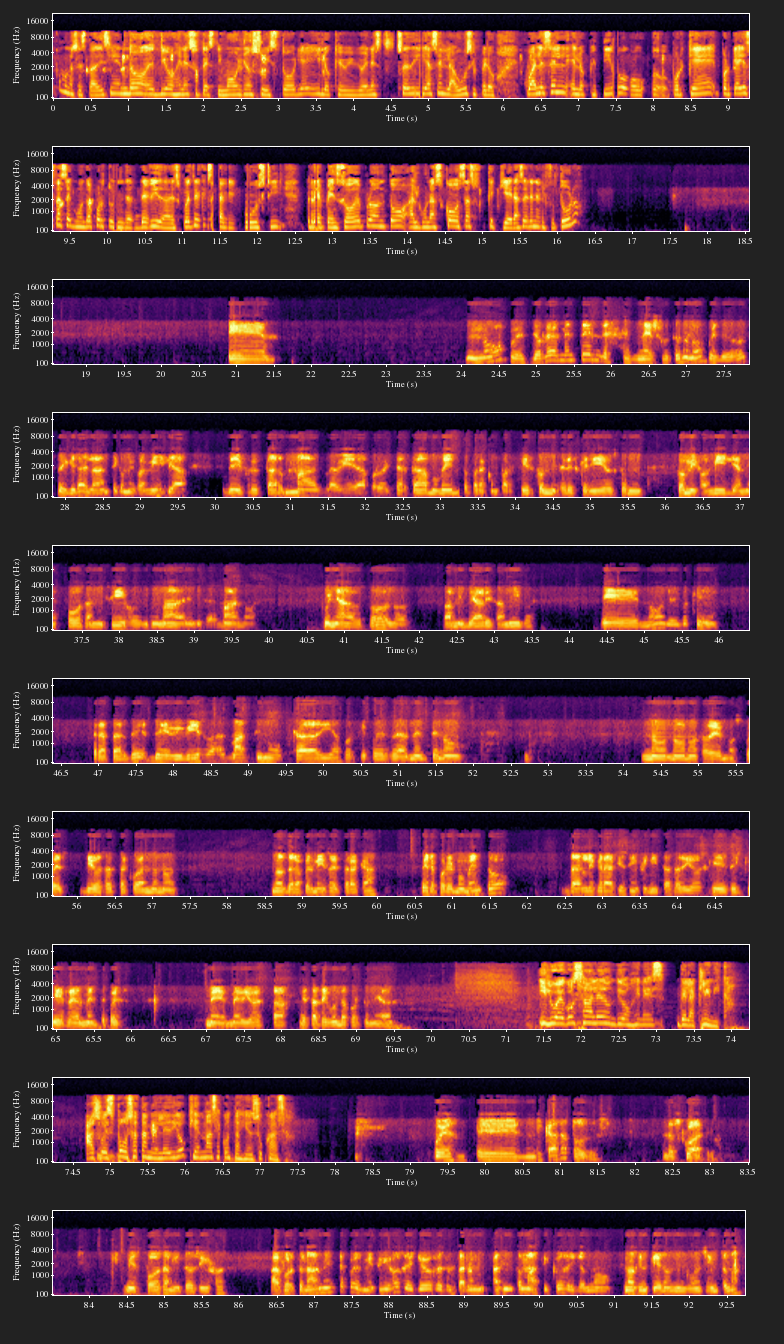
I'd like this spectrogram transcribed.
como nos está diciendo eh, Diógenes, su testimonio, su historia y lo que vivió en estos días en la UCI, pero ¿cuál es el, objetivo o, por, qué, por, qué, hay esta segunda oportunidad de vida? Después de que salió UCI, ¿repensó de pronto algunas cosas que quiere hacer en el futuro? Eh, no, pues yo realmente en el futuro no, pues yo seguir adelante con mi familia, disfrutar más la vida, aprovechar cada momento para compartir con mis seres queridos, con, con mi familia, mi esposa, mis hijos, mi madre, mis hermanos, cuñados, todos los familiares, amigos. Eh, no, yo digo que tratar de, de vivir al máximo cada día porque pues realmente no no no no sabemos pues Dios hasta cuándo nos nos dará permiso de estar acá. Pero por el momento, darle gracias infinitas a Dios, que es el que realmente pues me, me dio esta, esta segunda oportunidad. Y luego sale don Diógenes de la clínica. A su esposa también le dio. ¿Quién más se contagió en su casa? Pues eh, en mi casa todos, los cuatro. Mi esposa, mis dos hijos. Afortunadamente, pues mis hijos, ellos resultaron asintomáticos, ellos no, no sintieron ningún síntoma.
